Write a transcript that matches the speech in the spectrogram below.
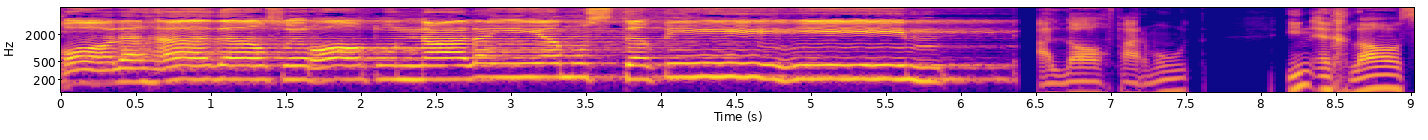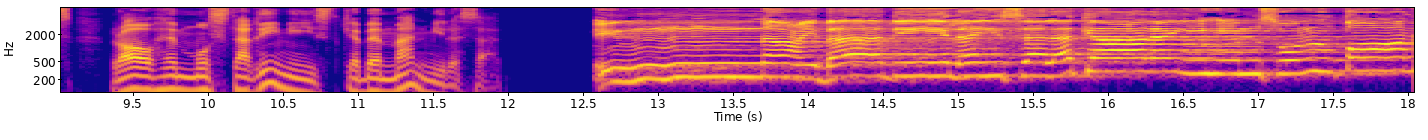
قال هذا صراط علی مستقیم الله فرمود این اخلاص راه مستقیمی است که به من می‌رسد. ان عبادی لیس لك عليهم سلطان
